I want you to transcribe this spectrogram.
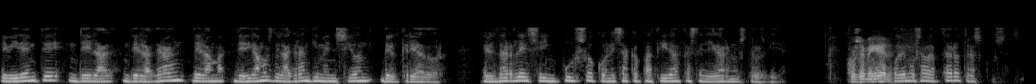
evidente de la, de la gran, de la, de, digamos, de la gran dimensión del creador. El darle ese impulso con esa capacidad hasta llegar a nuestros días. José Miguel. Podemos adaptar otras cosas.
